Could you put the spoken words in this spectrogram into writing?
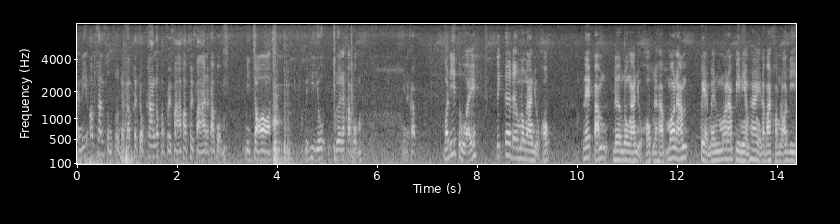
อันนี้ออปชั่นสูงสุดนะครับ กระจกข้างก็ปรับไฟฟ้าพับไฟฟ้านะครับ ผมมีจอวิทยุด้วยนะครับ ผมนี่นะครับบอดี้สวยสติ๊กเกอร์เดิมโรงงานอยู่ครบ เลขปั๊มเดิมโรงงานอยู่ครบนะครับหม้อน้ำเปลี่ยนเป็นหม้อน้ำปีเนียมให้ระบายความร้อนดี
